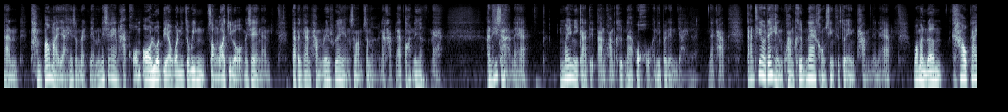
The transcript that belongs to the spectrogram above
การทำเป้าหมายใหญ่ให้สำเร็จเนี่ยมันไม่ใช่การหักโหมโอ้รวดเดียววันนี้จะวิ่ง 200 กิโลไม่ใช่อย่างนั้น แต่เป็นการทำเรื่อยๆ อย่างสม่ำเสมอนะครับ และต่อเนื่องนะอันที่3นะฮะไม่มีการติดตามความคืบหน้าโอ้โหอันนี้ประเด็นใหญ่เลยนะครับการที่เราได้เห็นความคืบหน้าของสิ่งที่ตัวเองทำเนี่ยนะฮะว่ามันเริ่มเข้าใกล้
